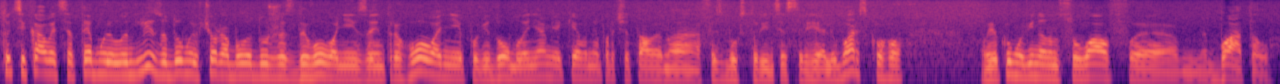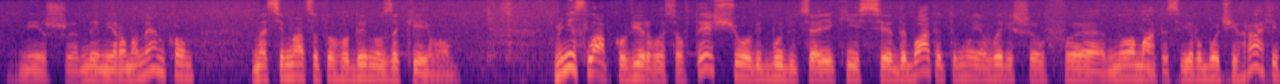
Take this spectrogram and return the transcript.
Хто цікавиться темою ленд-лізу, думаю, вчора були дуже здивовані і заінтриговані повідомленням, яке вони прочитали на Фейсбук-сторінці Сергія Любарського, у якому він анонсував е, батл між ним і Романенком на 17-ту годину за Києвом. Мені слабко вірилося в те, що відбудуться якісь дебати, тому я вирішив е, не ламати свій робочий графік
